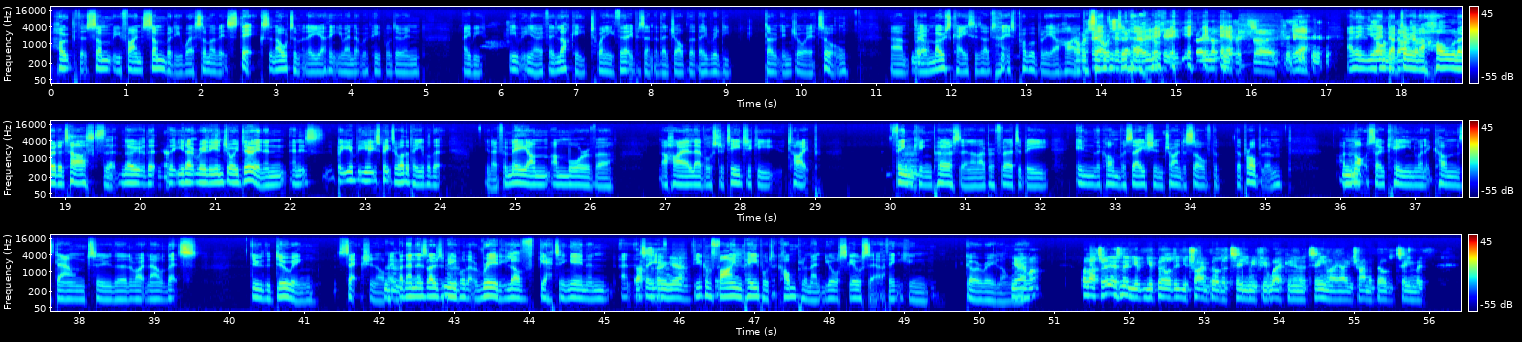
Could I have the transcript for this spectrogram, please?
hope that some you find somebody where some of it sticks and ultimately i think you end up with people doing maybe even you know if they're lucky 20 30% of their job that they really don't enjoy at all um, but yeah. in most cases, I'd say it's probably a higher percentage say, of Very lucky, very lucky yeah. if it's. Uh, yeah, I think you end up doing a whole load of tasks that no that, yeah. that you don't really enjoy doing, and and it's but you you speak to other people that, you know, for me, I'm I'm more of a a higher level strategic type thinking mm. person, and I prefer to be in the conversation trying to solve the the problem I'm mm. not so keen when it comes down to the right now. Let's do the doing section of mm. it. But then there's loads of mm. people mm. that really love getting in, and, and, and so you, thing, yeah. if you can find people to complement your skill set, I think you can go a really long yeah, way. Well, well, that's it, isn't it? You you build it. You try and build a team. If you're working in a team like that, you're trying to build a team with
